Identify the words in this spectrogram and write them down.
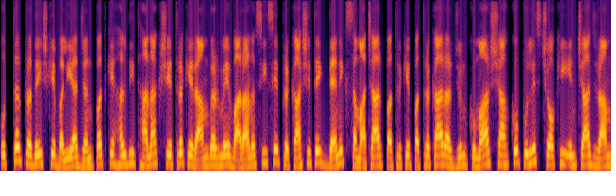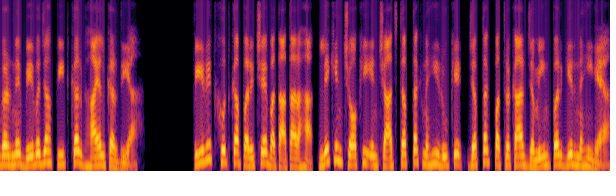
उत्तर प्रदेश के बलिया जनपद के हल्दी थाना क्षेत्र के रामगढ़ में वाराणसी से प्रकाशित एक दैनिक समाचार पत्र के पत्रकार अर्जुन कुमार शाह को पुलिस चौकी इंचार्ज रामगढ़ ने बेवजह पीटकर घायल कर दिया। पीड़ित खुद का परिचय बताता रहा, लेकिन चौकी इंचार्ज तब तक नहीं रुके, जब तक पत्रकार ज़मीन पर गिर नहीं गया।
